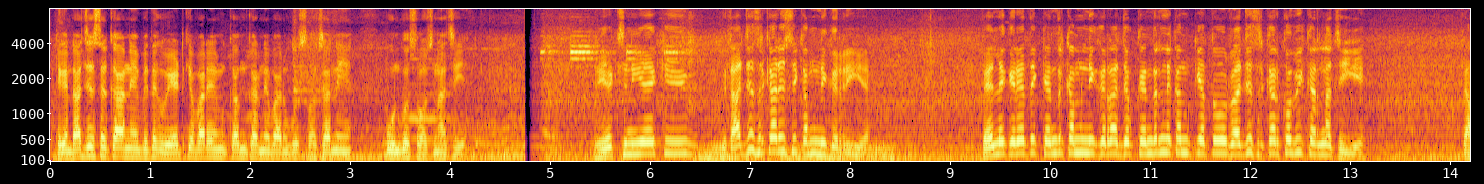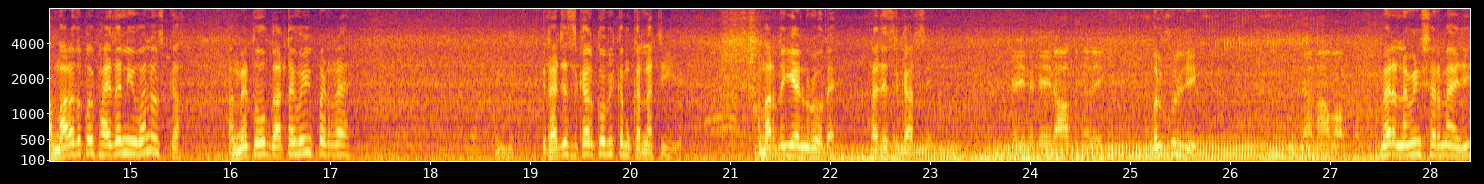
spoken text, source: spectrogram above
लेकिन राज्य सरकार ने अभी तक वेट के बारे में कम करने के बारे में कुछ सोचा नहीं है उनको सोचना चाहिए। रिएक्शन ये है कि राज्य सरकार इसे कम नहीं कर रही है। पहले कह रहे थे केंद्र कम नहीं कर रहा, जब केंद्र ने कम किया तो राज्य सरकार को भी करना चाहिए। तो हमारा तो कोई फ़ायदा नहीं हुआ ना उसका। हमें तो घाटा वही पड़ रहा है। राज्य सरकार को भी कम करना चाहिए। हमारा तो ये अनुरोध है राज्य सरकार से। कहीं ना कहीं राहत मिलेगी। बिल्कुल जी। क्या नाम आपका? मेरा नवीन शर्मा है जी।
